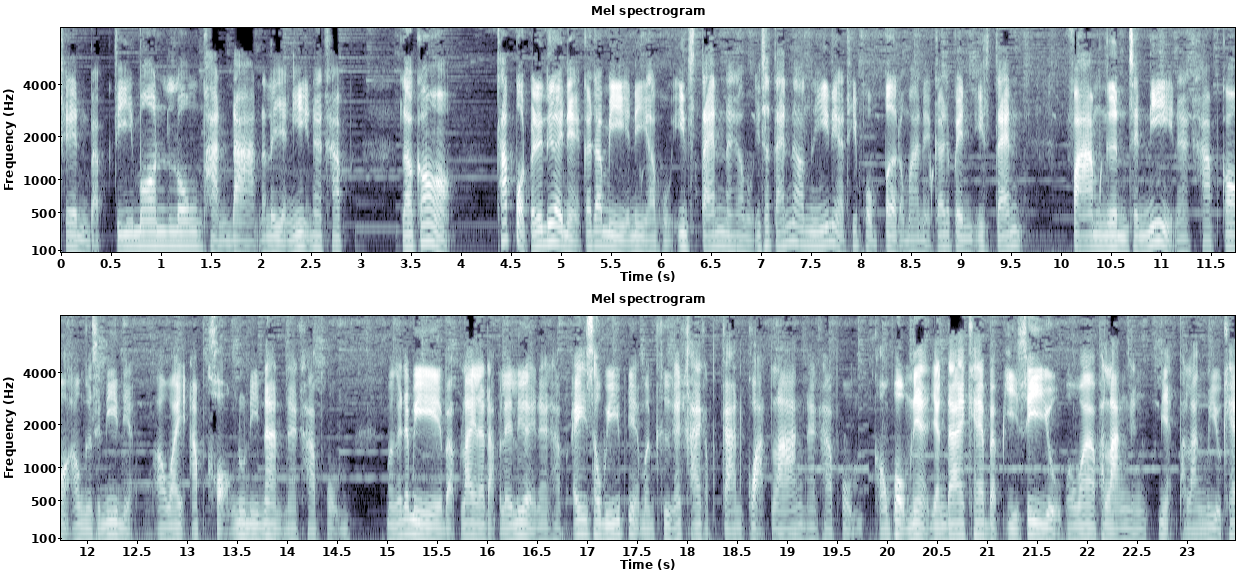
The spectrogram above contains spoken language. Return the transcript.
เช่นแบบตีมอนลงผ่านด่านอะไรอย่างนี้นะครับ แล้วก็ถ้าปลดไปเรื่อยๆเนี่ยก็จะมีนี่ครับผม instant นะครับผม instant ตอนนี้เนี่ยที่ผมเปิดออกมาเนี่ยก็จะเป็น instant ฟาร์มเงินเซนนี่นะครับก็เอาเงินเซนนี่เนี่ยเอาไว้อัพของนู่นนี่นั่นนะครับผม มันก็จะมีแบบไล่ระดับไปเรื่อยๆนะครับไอ้สวีปเนี่ยมันคือคล้ายๆกับการกวาดล้างนะครับผมของผมเนี่ยยังได้แค่แบบ easy อยู่เพราะว่าพลังยังเนี่ยพลังมีอยู่แค่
